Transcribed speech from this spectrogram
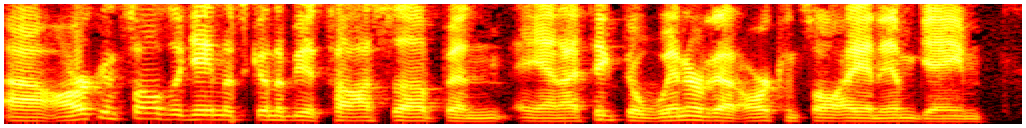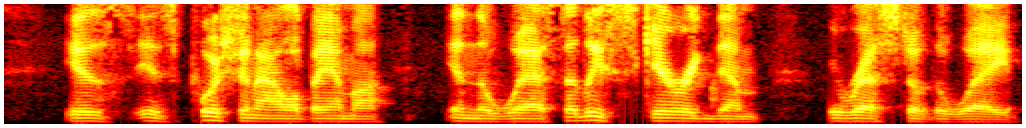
Uh, Arkansas is a game that's going to be a toss up, and and I think the winner of that Arkansas A and M game is is pushing Alabama in the West, at least scaring them the rest of the way.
